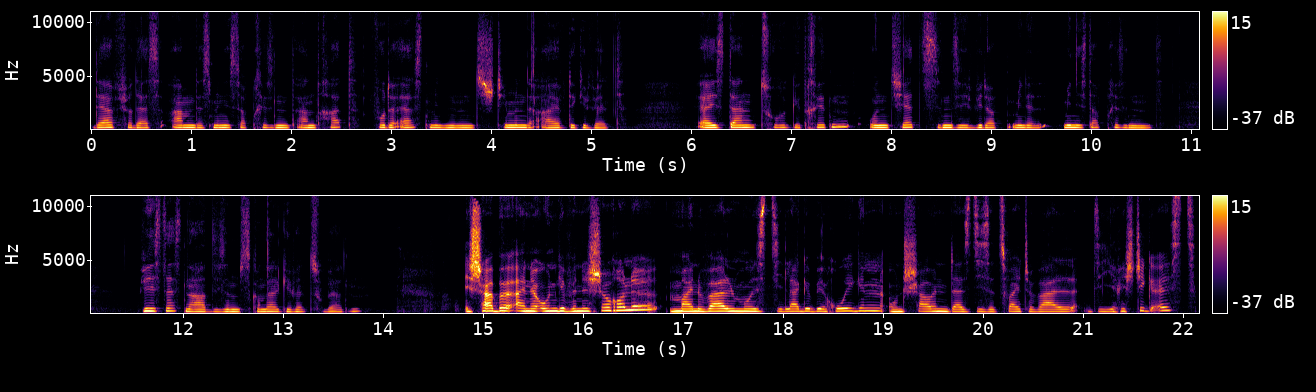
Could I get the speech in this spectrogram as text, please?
der für das Amt des Ministerpräsidenten antrat, wurde erst mit den Stimmen der AfD gewählt. Er ist dann zurückgetreten und jetzt sind sie wieder Ministerpräsident. Wie ist es, nach diesem Skandal gewählt zu werden? Ich habe eine ungewöhnliche Rolle. Meine Wahl muss die Lage beruhigen und schauen, dass diese zweite Wahl die richtige ist.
